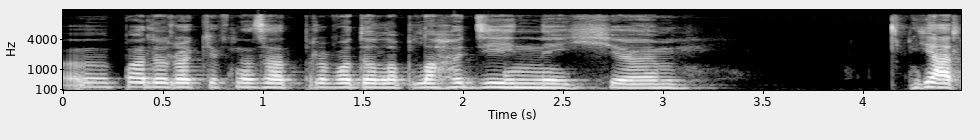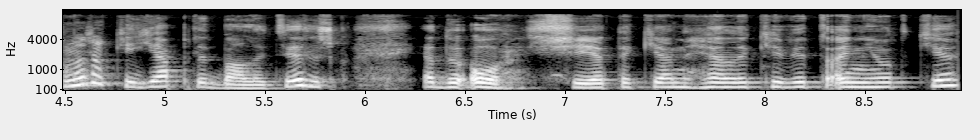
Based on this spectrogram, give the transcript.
е, пару років назад проводила благодійний ярмарок, і я придбала іграшку. Я думаю, о, ще такі ангелики від Анютки.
